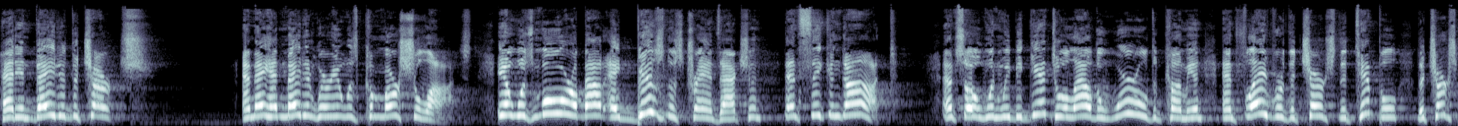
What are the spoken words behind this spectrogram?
had invaded the church. And they had made it where it was commercialized. It was more about a business transaction than seeking God. And so when we begin to allow the world to come in and flavor the church, the temple, the church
